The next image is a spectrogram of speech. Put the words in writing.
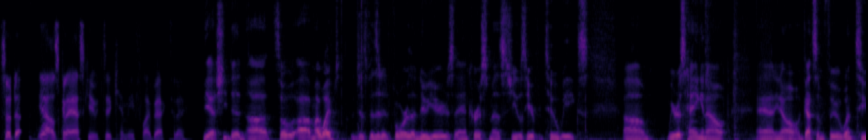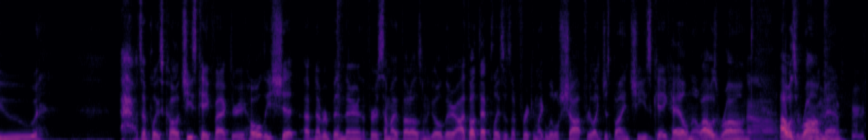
so d- yeah, I was gonna ask you, did Kimmy fly back today? Yeah, she did. Uh, so uh, my wife just visited for the New Year's and Christmas. She was here for two weeks. Um, we were just hanging out, and you know, got some food. Went to what's that place called? Cheesecake Factory. Holy shit! I've never been there. The first time I thought I was gonna go there, I thought that place was a freaking like little shop for like just buying cheesecake. Hell no, I was wrong. Uh, I was wrong, man. Food.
